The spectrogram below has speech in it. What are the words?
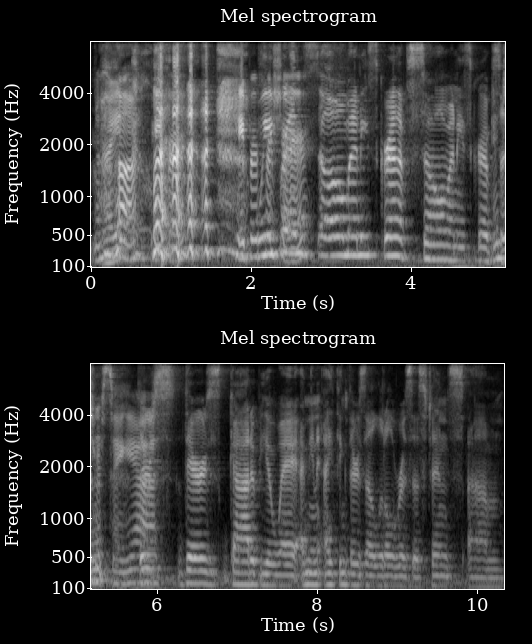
Right? Uh-huh. paper, paper we for sure print so many scripts, so many scripts. and Interesting, yeah. There's there's got to be a way. I mean, I think there's a little resistance um,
